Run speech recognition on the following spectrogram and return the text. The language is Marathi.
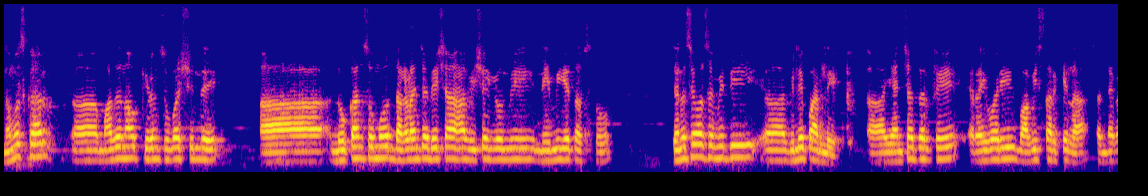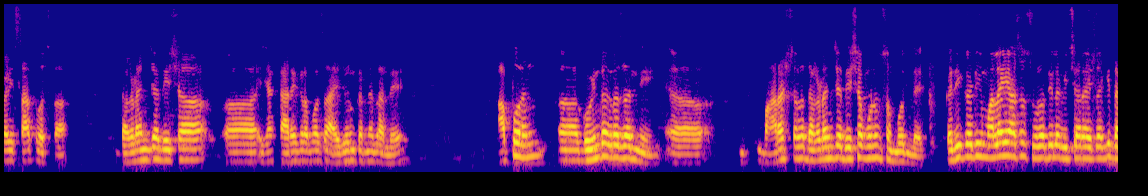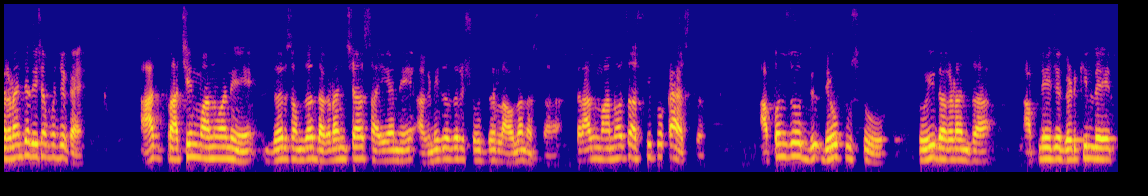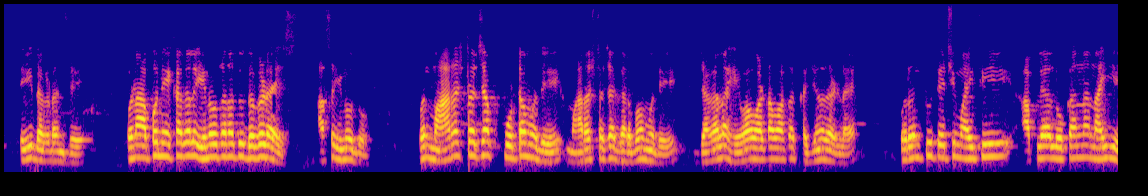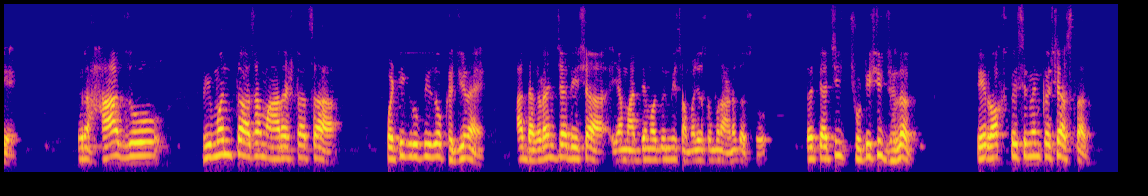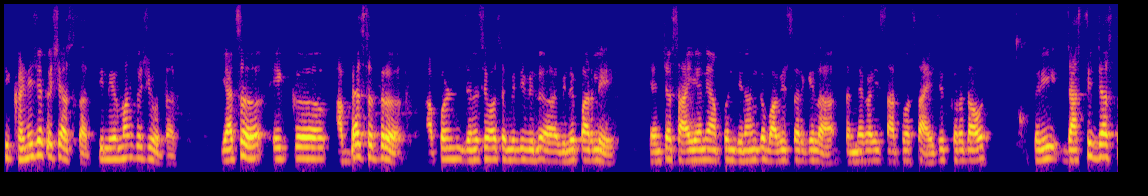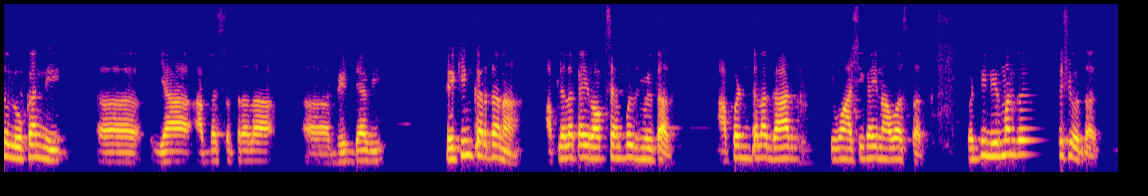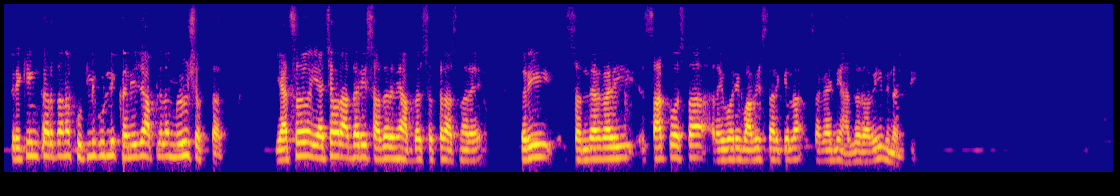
नमस्कार. माझं नाव किरण सुभाष शिंदे. अ, लोकांसमोर दगडांच्या देशा हा विषय घेऊन मी नेहमी येत असतो. जनसेवा समिती विलेपार्ले यांच्यातर्फे रविवारी बावीस तारखेला संध्याकाळी सात वाजता दगडांच्या देशा ह्या कार्यक्रमाचं आयोजन करण्यात आलंय. आपण गोविंदाग्रजांनी महाराष्ट्राला दगडांच्या देशा म्हणून संबोधले कधी कधी मलाही असं सुरुवातीला विचारायचं की दगडांच्या देशा म्हणजे काय? आज प्राचीन मानवाने जर समजा दगडांच्या साह्याने अग्नीचा जर शोध जर लावला नसता तर आज मानवाचं अस्तित्व काय असतं? आपण जो देव पुजतो तोही दगडांचा. आपले जे गड किल्ले आहेत तेही दगडांचे. पण आपण एखाद्याला हिनवताना तू दगड आहेस असं हिनवतो. पण महाराष्ट्राच्या पोटामध्ये महाराष्ट्राच्या गर्भामध्ये जगाला हेवा वाटावा असा खजिना दडलाय परंतु त्याची माहिती आपल्या लोकांना नाहीये. तर हा जो श्रीमंत असा महाराष्ट्राचा स्फटिक रूपी जो खजिना आहे हा दगडांच्या देशा या माध्यमातून मी समाजासमोर आणत असतो. तर त्याची छोटीशी झलक ते रॉक स्पेसिमेन कसे असतात ती खनिजे कशी असतात ती निर्माण कशी होतात याचं एक अभ्यास सत्र आपण जनसेवा समिती विले अ, विलेपार्ले यांच्या सहाय्याने आपण दिनांक बावीस तारखेला संध्याकाळी सात वाजता आयोजित करत आहोत. तरी जास्तीत जास्त लोकांनी या अभ्यास सत्राला भेट द्यावी. ट्रेकिंग करताना आपल्याला काही रॉक सॅम्पल्स मिळतात. आपण त्याला गार किंवा अशी काही नावं असतात. पण ती निर्माण कशी होतात? ट्रेकिंग करताना कुठली कुठली खनिजे आपल्याला मिळू शकतात? याचं याच्यावर आधारित साधारण हे अभ्यास सत्र असणार आहे. तरी संध्याकाळी सात वाजता रविवारी बावीस तारखेला सगळ्यांनी हजर राहावी विनंती.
